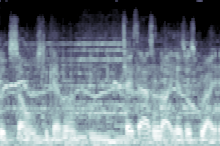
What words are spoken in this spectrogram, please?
good songs together. 2000 Light Years was great.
